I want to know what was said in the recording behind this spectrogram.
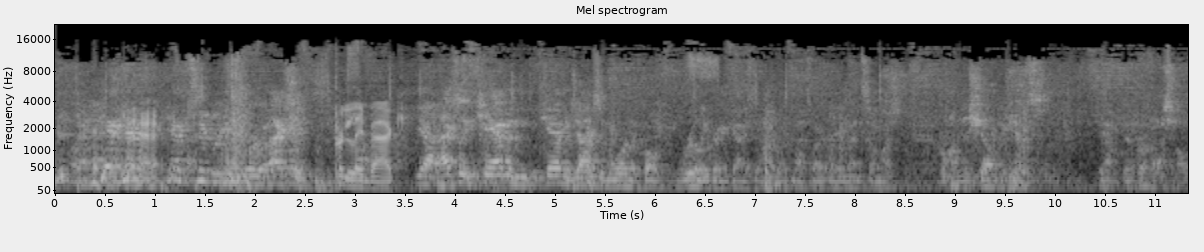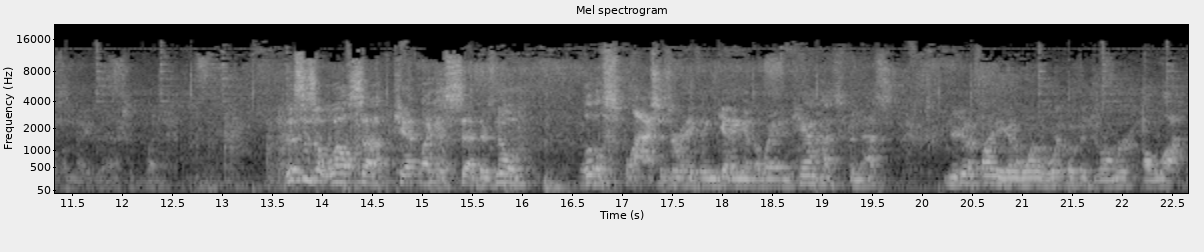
Yeah, Cam, Cam's super easy to work with, actually. Pretty laid back. Yeah, actually, Cam and Cam and Jackson Ward are both really great guys to work with, and that's why I bring them in so much on the show because, you know, they're professionals and they, they actually play. This is a well set up kit, like I said, there's no little splashes or anything getting in the way, and Cam has finesse. You're gonna find you're gonna wanna work with the drummer a lot.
